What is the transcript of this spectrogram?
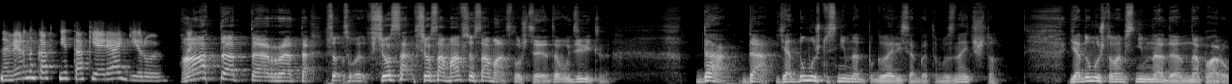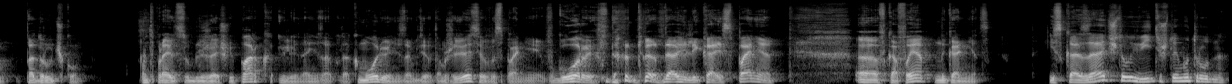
Наверное, как-то не так я реагирую. А-та-та-ра-та. Все, все, все сама, все сама. Слушайте, это удивительно. Да, да, я думаю, что с ним надо поговорить об этом. Вы знаете что? Я думаю, что вам с ним надо на пару, под ручку, отправиться в ближайший парк или, я не знаю, куда, к морю, я не знаю, где вы там живете, в Испании, в горы, да, велика Испания, э, в кафе, наконец, и сказать, что вы видите, что ему трудно.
